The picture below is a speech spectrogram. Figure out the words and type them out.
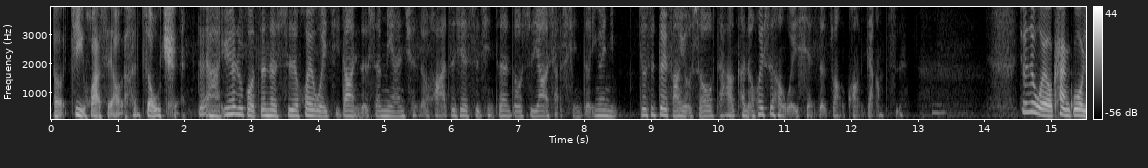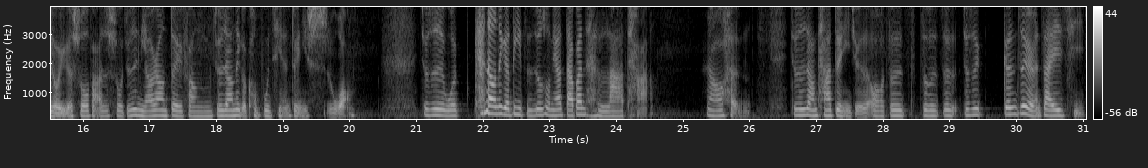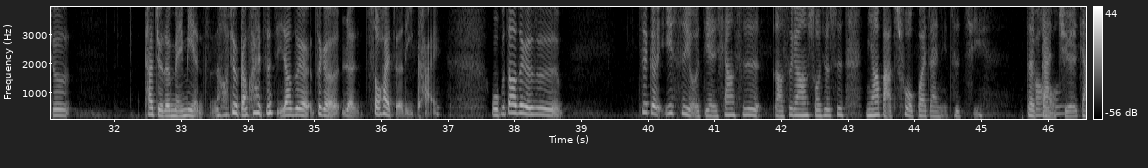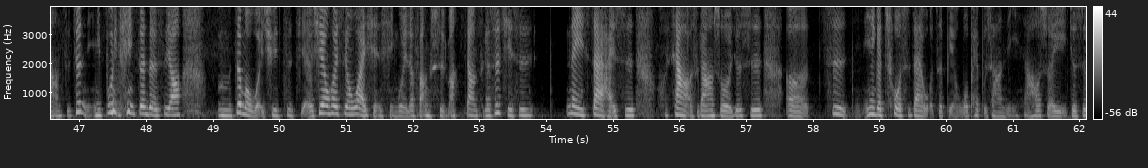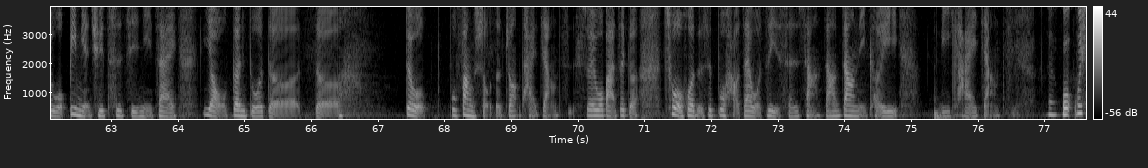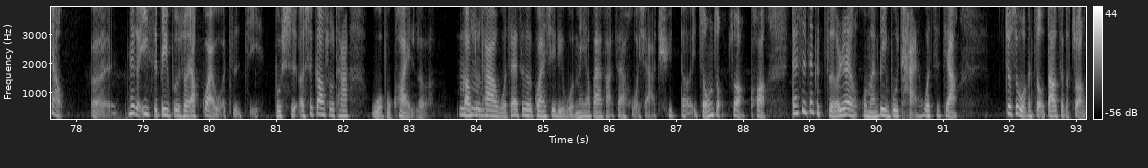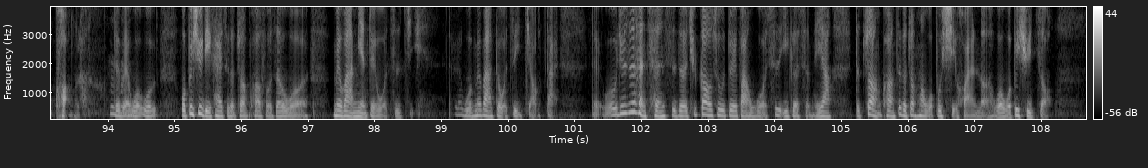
呃，计划是要很周全。对啊，因为如果真的是会危及到你的生命安全的话，这些事情真的都是要小心的。因为你就是对方有时候他可能会是很危险的状况，这样子。就是我有看过有一个说法是说，就是你要让对方，就是让那个恐怖情人对你失望。就是我看到那个例子，就是说你要打扮得很邋遢，然后很，就是让他对你觉得哦，这这这就是。跟这个人在一起，就他觉得没面子，然后就赶快自己让这个这个人受害者离开。我不知道这个是这个意思，有点像是老师刚刚说，就是你要把错怪在你自己的感觉，这样子。就你你不一定真的是要嗯这么委屈自己，有些人会是用外显行为的方式嘛，这样子。可是其实。内在还是像老师刚刚说的，就是呃，是那个错是在我这边，我配不上你，然后所以就是我避免去刺激你，再有更多的的对我不放手的状态这样子，所以我把这个错或者是不好在我自己身上，然后让你可以离开这样子。我我想，呃，那个意思并不是说要怪我自己，不是，而是告诉他我不快乐，告诉他我在这个关系里我没有办法再活下去的种种状况。但是那个责任我们并不谈，我只讲，就是我们走到这个状况了，对不对？我我我必须离开这个状况，否则我没有办法面对我自己，对，我没有办法给我自己交代。对，我就是很诚实的去告诉对方，我是一个什么样的状况，这个状况我不喜欢了，我我必须走，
